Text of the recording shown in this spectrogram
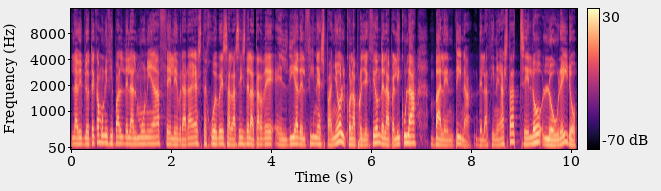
La Biblioteca Municipal de la Almunia celebrará este jueves a las 6 de la tarde el Día del Cine Español con la proyección de la película Valentina de la cineasta Chelo Loureiro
